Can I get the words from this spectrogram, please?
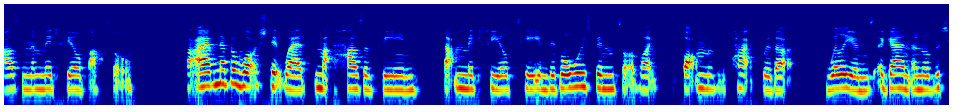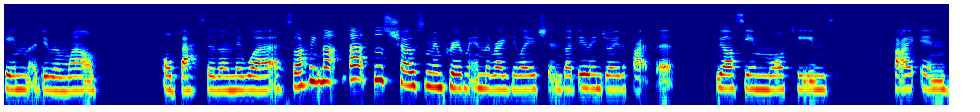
Haas in the midfield battle. But I've never watched it where Haas have been that midfield team. They've always been sort of like bottom of the pack with that Williams. Again, another team that are doing well or better than they were. So I think that that does show some improvement in the regulations. I do enjoy the fact that we are seeing more teams fighting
